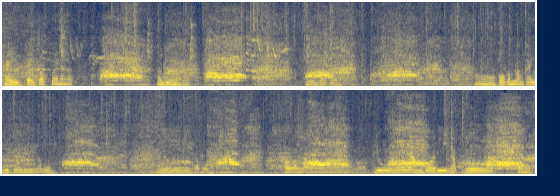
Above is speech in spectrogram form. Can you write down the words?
ไข่ไก่ต๊อกด้วยนะครับ มาดูนะครับนี่ครับผมอ๋อเขากำลังไข่อยู่พอดีครับผมนี่นี่นี่ครับผมเขากำลังอยู่ในรังพอดีครับเราต้องข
